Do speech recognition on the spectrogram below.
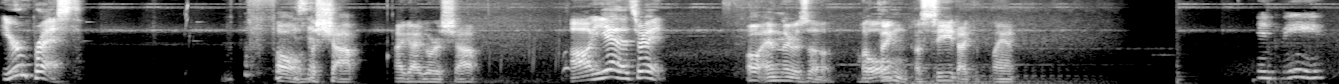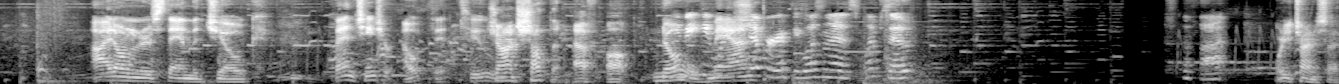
you're impressed. What the fuck Oh, is the that? shop. I gotta go to the shop. oh yeah, that's right. Oh, and there's a, a Oh. thing, a seed I could plant. In me. I don't understand the joke. Ben, change your outfit too. John, shut the f up. no Maybe he man. would shiver if he wasn't in his swimsuit. Just a thought. What are you trying to say?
